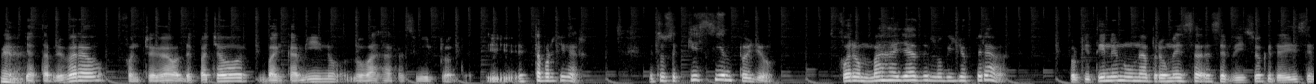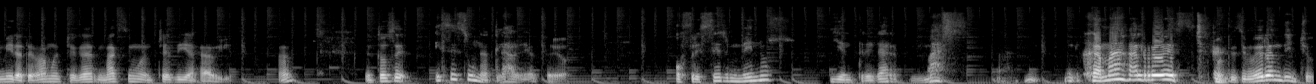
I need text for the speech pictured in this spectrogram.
Ya está preparado, fue entregado al despachador, va en camino, lo vas a recibir pronto. Y está por llegar. Entonces, ¿qué siento yo? Fueron más allá de lo que yo esperaba. Porque tienen una promesa de servicio que te dice, mira, te vamos a entregar máximo en tres días hábiles. ¿ah? Entonces, esa es una clave, Alfredo. Ofrecer menos y entregar más. Jamás al revés. Porque si me hubieran dicho,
